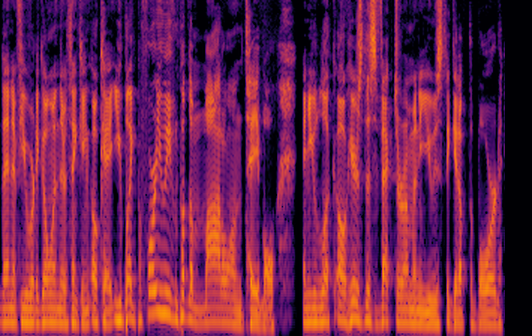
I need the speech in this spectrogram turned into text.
than if you were to go in there thinking, okay, you like before you even put the model on the table and you look, oh, here's this vector I'm going to use to get up the board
